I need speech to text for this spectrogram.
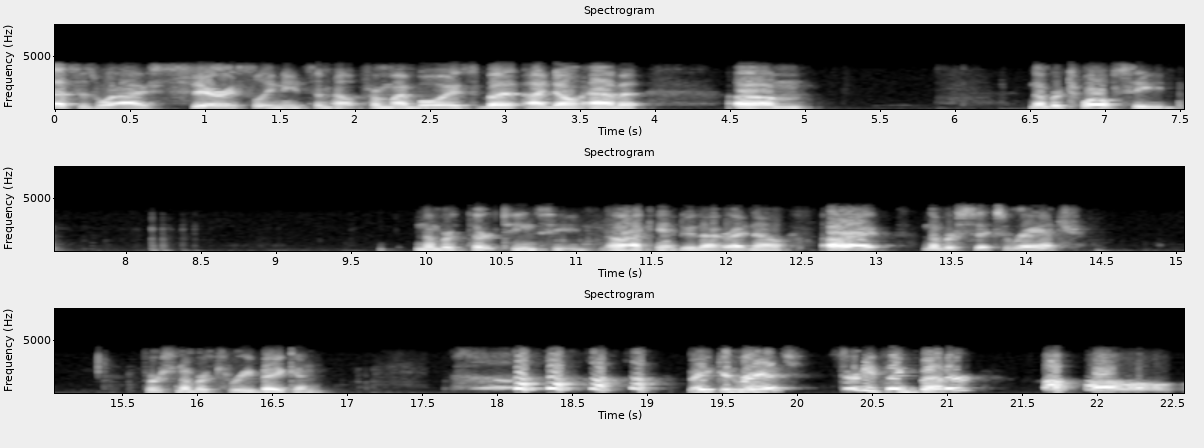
this is where I seriously need some help from my boys, but I don't have it. Um, number 12 seed. Number 13 seed. No, I can't do that right now. All right. Number 6 ranch. First number 3 bacon. Bacon ranch? Is there anything better? Oh,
